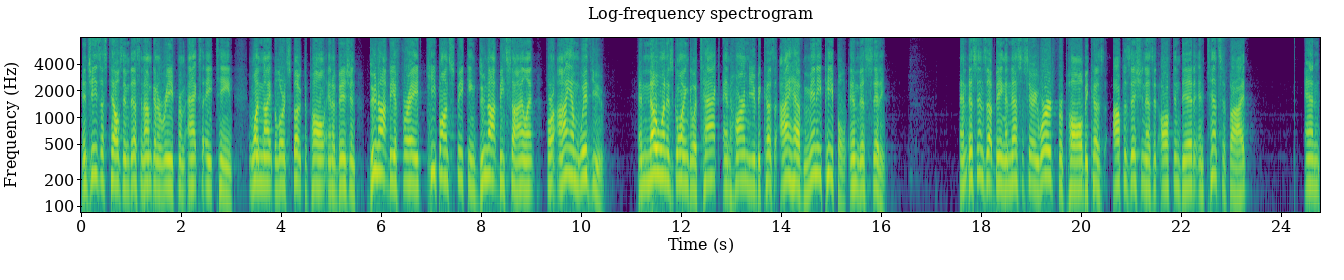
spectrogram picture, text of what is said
And Jesus tells him this, and I'm going to read from Acts 18. One night the Lord spoke to Paul in a vision, Do not be afraid. Keep on speaking. Do not be silent, for I am with you. And no one is going to attack and harm you because I have many people in this city. And this ends up being a necessary word for Paul because opposition, as it often did, intensified. And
